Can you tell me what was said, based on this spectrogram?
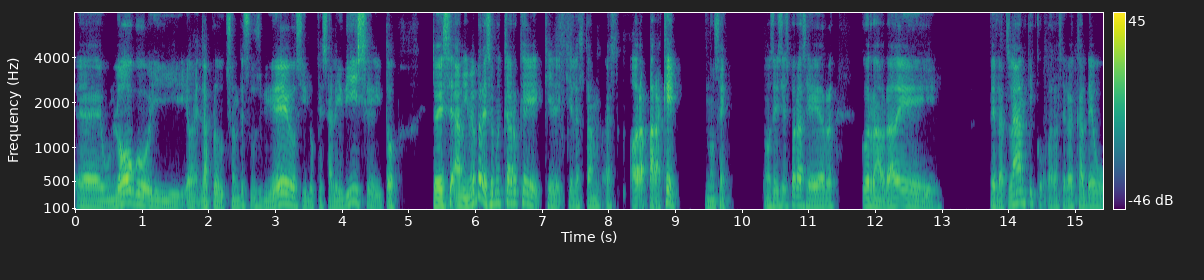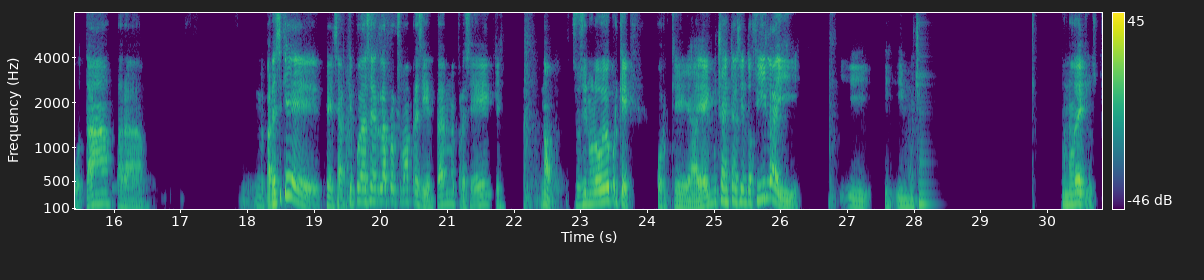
Eh, un logo y, y la producción de sus videos y lo que sale y dice y todo. Entonces, a mí me parece muy claro que, que, que, la están... Ahora, ¿para qué? No sé. No sé si es para ser gobernadora de, del Atlántico, para ser alcalde de Bogotá, para, me parece que pensar que pueda ser la próxima presidenta, me parece que no, eso sí no lo veo porque, porque ahí hay mucha gente haciendo fila y, y, y, mucha uno de ellos.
